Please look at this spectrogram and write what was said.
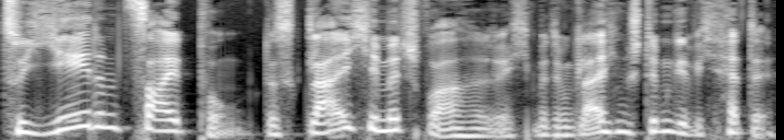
zu jedem Zeitpunkt das gleiche Mitspracherecht mit dem gleichen Stimmgewicht hätte.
